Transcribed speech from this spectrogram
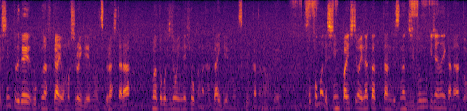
シンプルで奥が深い面白いゲームを作らせたら、今のところ非常にね、評価が高いゲームを作る方なので、そこまで心配してはいなかったんですが、自分向きじゃないかなと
